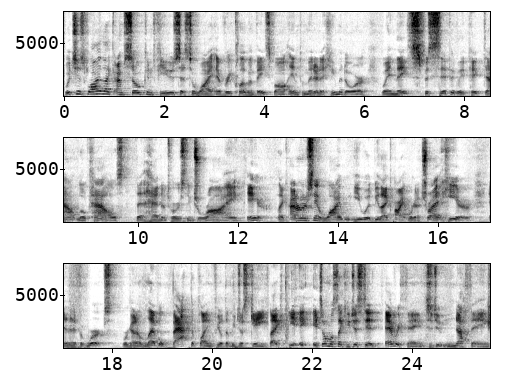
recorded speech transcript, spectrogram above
Which is why, like, I'm so confused as to why every club in baseball implemented a humidor when they specifically picked out locales that had notoriously dry air. Like, I don't understand why you would be like, all right, we're going to try it here, and then if it works, we're going to level back the playing field that we just gave. Like, it, it, it's almost like you just did everything to do nothing,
